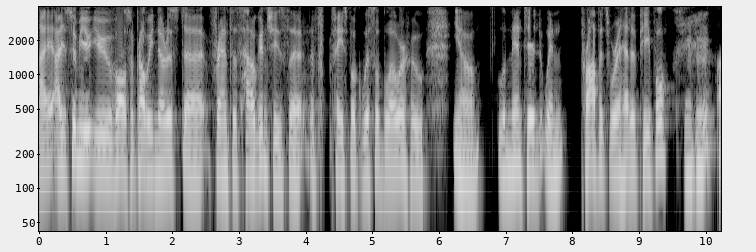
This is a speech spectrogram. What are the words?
I, I, assume you, you've also probably noticed uh, Frances Haugen. She's the, the Facebook whistleblower who, you know, lamented when profits were ahead of people. Mm-hmm. Uh,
